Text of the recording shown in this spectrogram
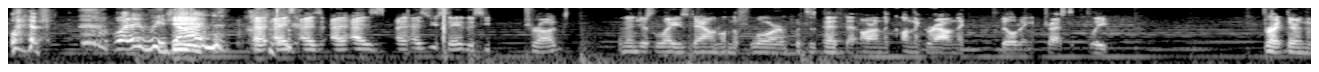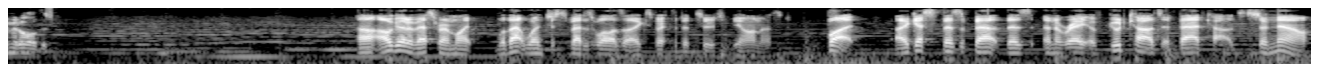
what have what have we He- done? as, as as as as you say this, he shrugs and then just lays down on the floor and puts his head on the on the ground next to the building and tries to sleep. Right there in the middle of this. Uh, I'll go to Vesper. I'm like, well, that went just about as well as I expected it to, to be honest. But I guess there's about there's an array of good cards and bad cards. So now,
